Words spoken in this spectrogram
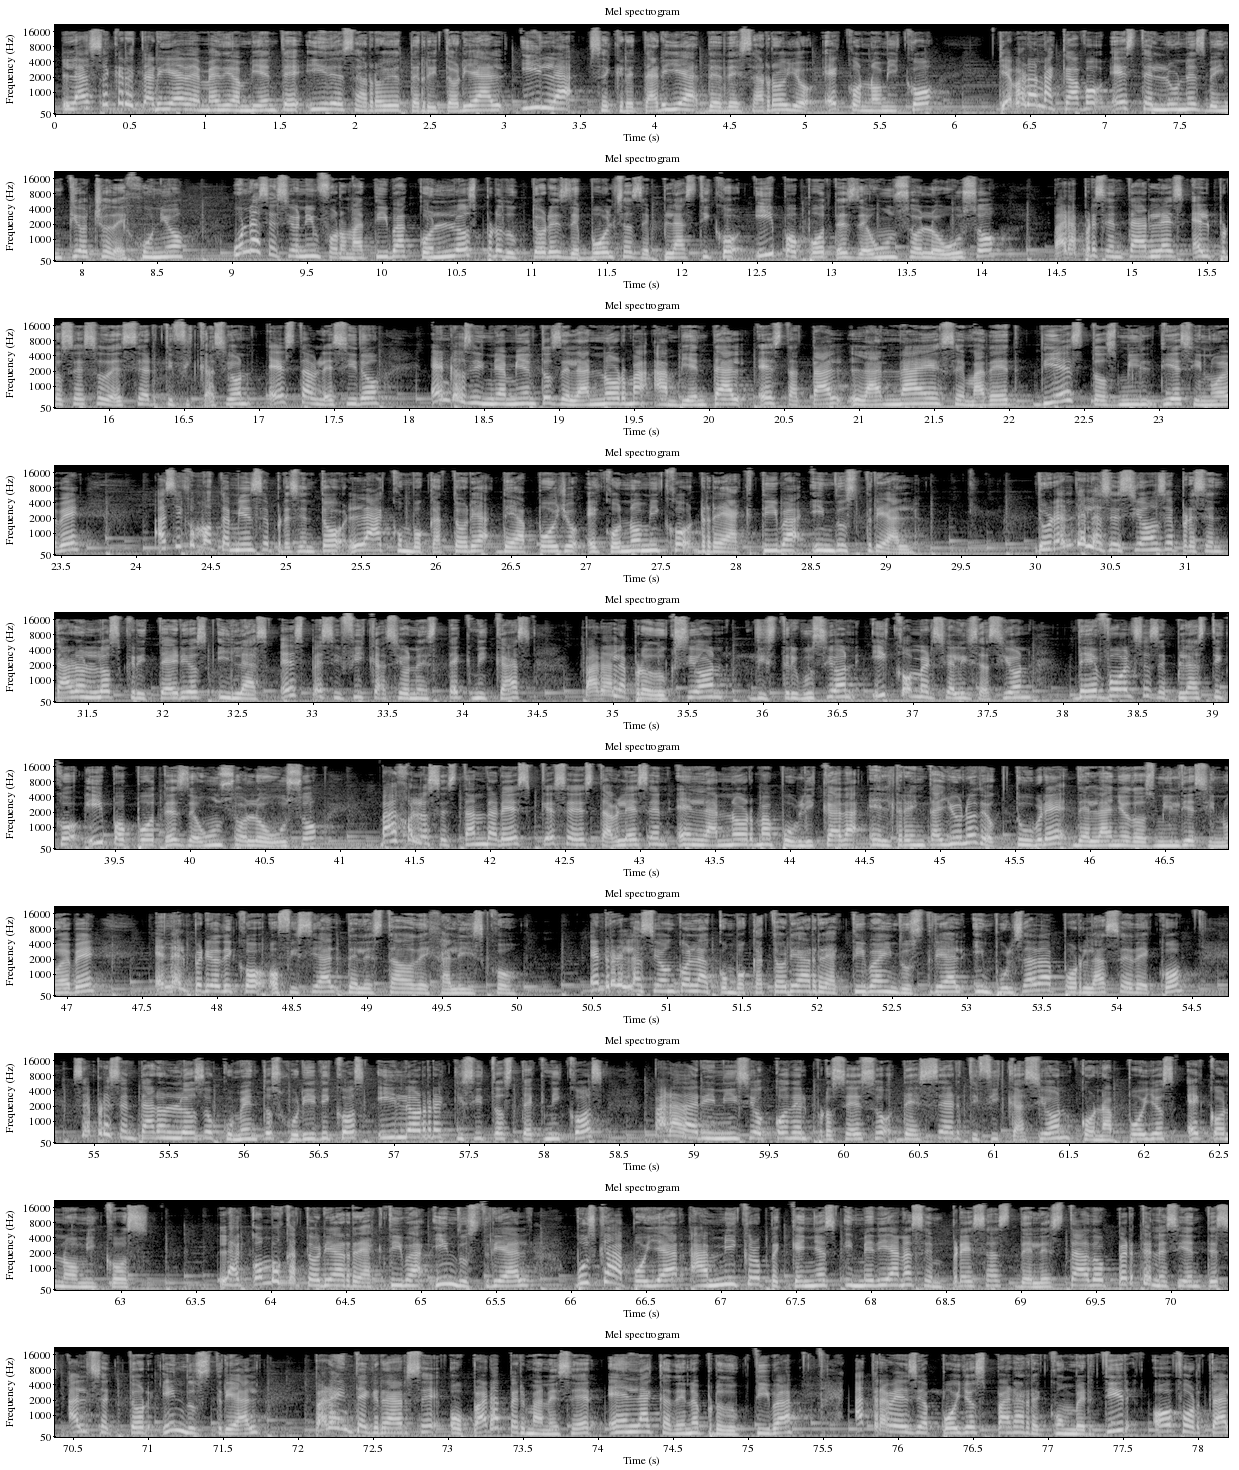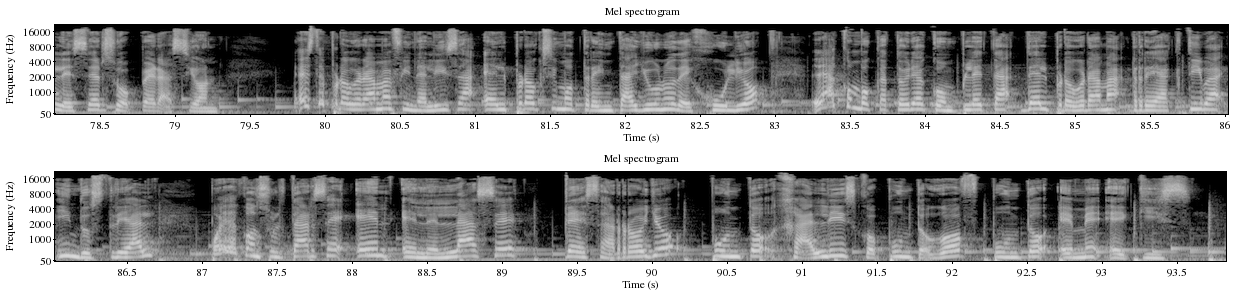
La Secretaría de Medio Ambiente y Desarrollo Territorial y la Secretaría de Desarrollo Económico llevaron a cabo este lunes 28 de junio una sesión informativa con los productores de bolsas de plástico y popotes de un solo uso para presentarles el proceso de certificación establecido en los lineamientos de la norma ambiental estatal, la NAE SEMADET 10-2019, así como también se presentó la convocatoria de apoyo económico reactiva industrial. Durante la sesión se presentaron los criterios y las especificaciones técnicas para la producción, distribución y comercialización de bolsas de plástico y popotes de un solo uso bajo los estándares que se establecen en la norma publicada el 31 de octubre del año 2019 en el periódico oficial del Estado de Jalisco. En relación con la convocatoria reactiva industrial impulsada por la SEDECO, se presentaron los documentos jurídicos y los requisitos técnicos para dar inicio con el proceso de certificación con apoyos económicos. La convocatoria reactiva industrial busca apoyar a micro, pequeñas y medianas empresas del Estado pertenecientes al sector industrial para integrarse o para permanecer en la cadena productiva a través de apoyos para reconvertir o fortalecer su operación este programa finaliza el próximo 31 de julio. La convocatoria completa del programa Reactiva Industrial puede consultarse en el enlace desarrollo.jalisco.gov.mx.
